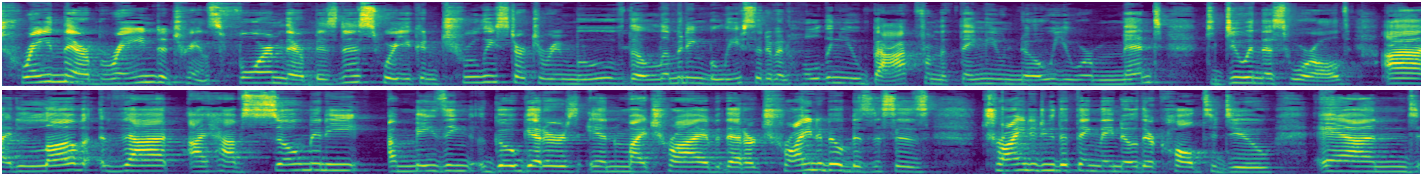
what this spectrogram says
train their brain to transform their business where you can truly start to remove the limiting beliefs that have been holding you back from the thing you know you were meant to do in this world. I love that I have so many amazing go getters in my tribe that are trying to build businesses, trying to do the thing they know they're called to do. And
